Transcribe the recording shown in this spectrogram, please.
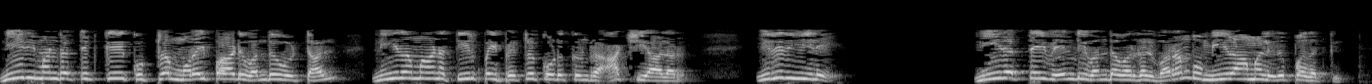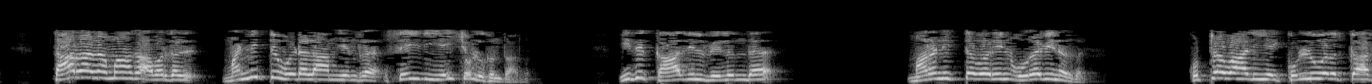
நீதிமன்றத்திற்கு குற்றம் முறைப்பாடு வந்துவிட்டால் நீதமான தீர்ப்பை பெற்றுக் கொடுக்கின்ற ஆட்சியாளர் இறுதியிலே நீதத்தை வேண்டி வந்தவர்கள் வரம்பு மீறாமல் இருப்பதற்கு தாராளமாக அவர்கள் மன்னித்து விடலாம் என்ற செய்தியை சொல்லுகின்றார்கள். இது காதில் விழுந்த மரணித்தவரின் உறவினர்கள் குற்றவாளியை கொல்லுவதற்காக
